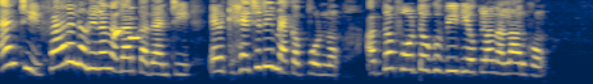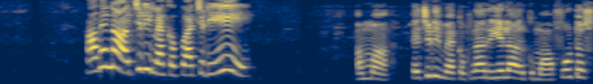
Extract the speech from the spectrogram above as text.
ஆன்ட்டி ஃபேர் அண்ட் லவ்லிலாம் நல்லா இருக்காது ஆன்ட்டி எனக்கு ஹெச்டி மேக்கப் போடணும். அதான் ஃபோட்டோக்கு வீடியோக்குலாம் நல்லா இருக்கும். அது என்ன ஹெச்டி மேக்கப் ஹெச்டி அம்மா ஹெச்டி மேக்கப்னா ரியலாக இருக்குமா? ஃபோட்டோஸ்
